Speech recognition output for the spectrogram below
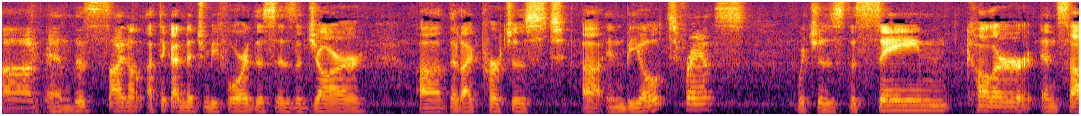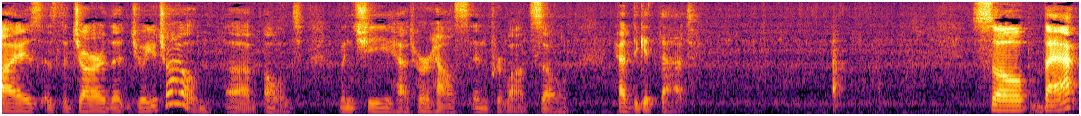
Um, and this, I don't, I think I mentioned before, this is a jar uh, that I purchased uh, in Biot, France, which is the same color and size as the jar that Julia Child uh, owned when she had her house in Provence. So had to get that. So back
